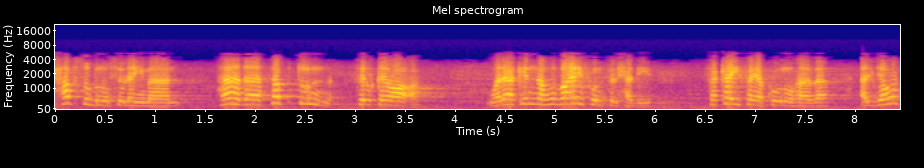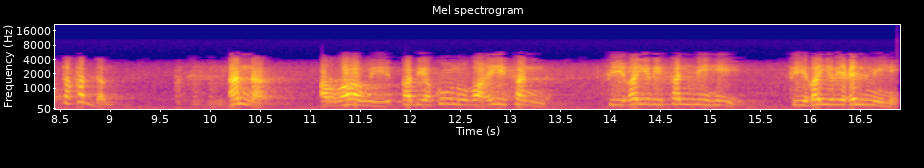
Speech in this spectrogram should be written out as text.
حفص بن سليمان هذا ثبت في القراءة ولكنه ضعيف في الحديث. فكيف يكون هذا؟ الجواب تقدم. أن الراوي قد يكون ضعيفا في غير فنه في غير علمه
